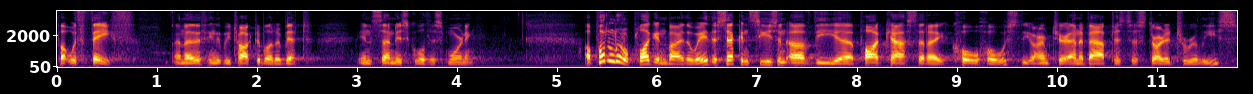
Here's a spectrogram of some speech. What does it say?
but with faith. Another thing that we talked about a bit in Sunday school this morning. I'll put a little plug in, by the way. The second season of the uh, podcast that I co host, the Armchair Anabaptist, has started to release.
